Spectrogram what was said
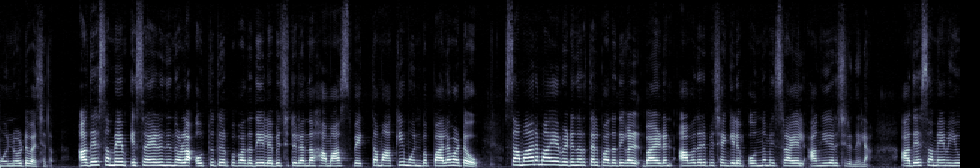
മുന്നോട്ട് വച്ചത്. അതേസമയം ഇസ്രായേലിൽ നിന്നുള്ള ഒത്തുതീർപ്പ് പദ്ധതി ലഭിച്ചിട്ടില്ലെന്ന് ഹമാസ് വ്യക്തമാക്കി മുൻപ് പലവട്ടവും സമാനമായ വെടിനിർത്തൽ പദ്ധതികൾ ബൈഡൻ അവതരിപ്പിച്ചെങ്കിലും ഒന്നും ഇസ്രായേൽ അംഗീകരിച്ചിരുന്നില്ല. അതേസമയം യു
